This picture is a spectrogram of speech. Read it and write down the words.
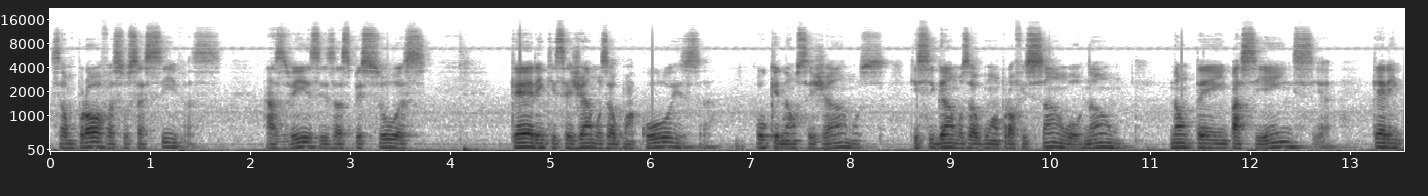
São provas sucessivas. Às vezes as pessoas querem que sejamos alguma coisa ou que não sejamos, que sigamos alguma profissão ou não, não têm paciência, querem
